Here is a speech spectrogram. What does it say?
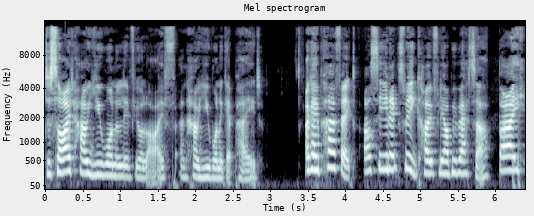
Decide how you want to live your life and how you want to get paid. Okay, perfect. I'll see you next week. Hopefully, I'll be better. Bye.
